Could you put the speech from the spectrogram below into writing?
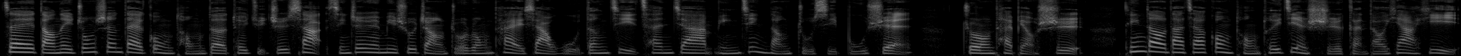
在党内中生代共同的推举之下，行政院秘书长卓荣泰下午登记参加民进党主席补选。卓荣泰表示，听到大家共同推荐时感到讶异，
